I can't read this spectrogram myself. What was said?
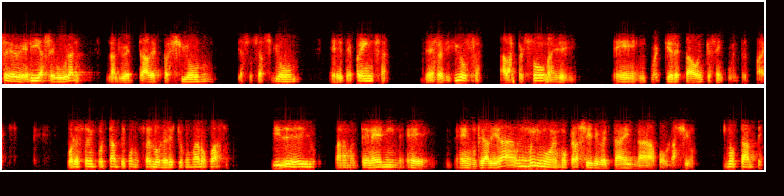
se debería asegurar la libertad de expresión, de asociación, eh, de prensa, de religiosa a las personas eh, en cualquier estado en que se encuentre el país. Por eso es importante conocer los derechos humanos básicos y de ellos para mantener eh, en realidad un mínimo de democracia y libertad en la población. No obstante,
